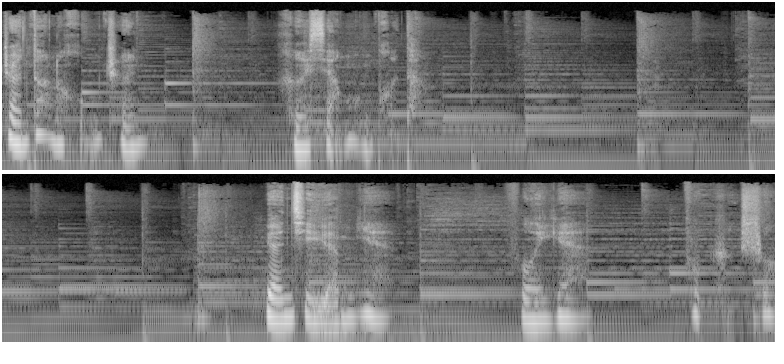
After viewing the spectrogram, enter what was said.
斩断了红尘，喝下孟婆汤。缘起缘灭。佛曰不可说，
